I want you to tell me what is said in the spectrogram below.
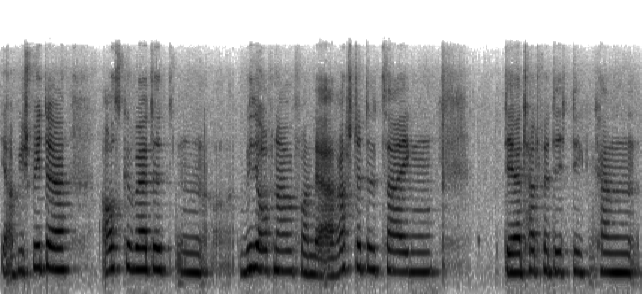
Ja, wie später ausgewerteten Videoaufnahmen von der Raststätte zeigen. Der Tatverdächtige kann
